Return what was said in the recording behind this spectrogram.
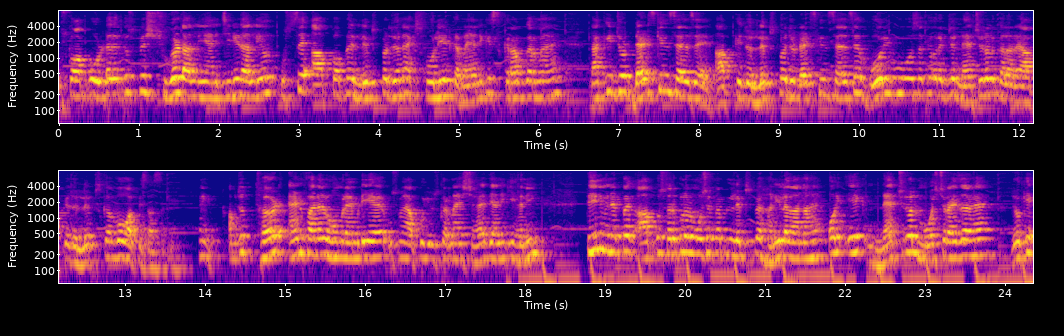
उसको आपको उल्टा करके उस पर शुगर डालनी है, यानी चीनी डालनी है और उससे आपको अपने लिप्स पर जो है ना एक्सफोलिएट करना है, यानी कि स्क्रब करना है, ताकि जो डेड स्किन सेल्स है, आपके जो लिप्स पर जो डेड स्किन सेल्स है, वो रिमूव हो सके और एक जो नेचुरल कलर है आपके जो लिप्स का, वो वापस आ सके। अब जो third and final home remedy है, उसमें आपको यूज़ करना है शहद, यानी कि हनी तीन मिनट तक आपको सर्कुलर मोशन में अपने लिप्स पे हनी लगाना है और एक नेचुरल मॉइस्चराइजर है, जो कि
